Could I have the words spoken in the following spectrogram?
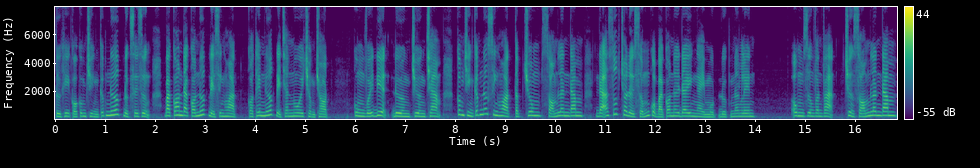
Từ khi có công trình cấp nước được xây dựng, bà con đã có nước để sinh hoạt, có thêm nước để chăn nuôi trồng trọt. Cùng với điện, đường, trường, trạm, công trình cấp nước sinh hoạt tập trung xóm Lân Đăm đã giúp cho đời sống của bà con nơi đây ngày một được nâng lên. Ông Dương Văn Vạn, trưởng xóm Lân Đăm,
